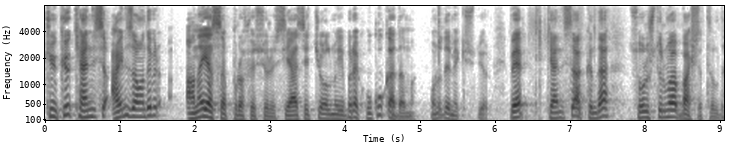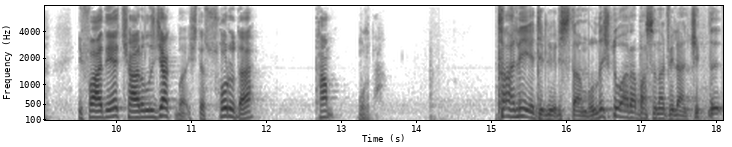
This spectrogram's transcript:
Çünkü kendisi aynı zamanda bir anayasa profesörü, siyasetçi olmayı bırak hukuk adamı. Onu demek istiyorum. Ve kendisi hakkında soruşturma başlatıldı. İfadeye çağrılacak mı? İşte soru da tam burada. Tahliye ediliyor İstanbul'da. İşte o arabasına falan çıktı.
